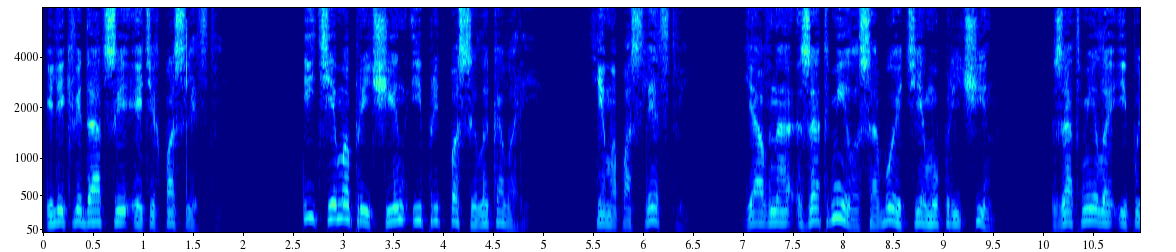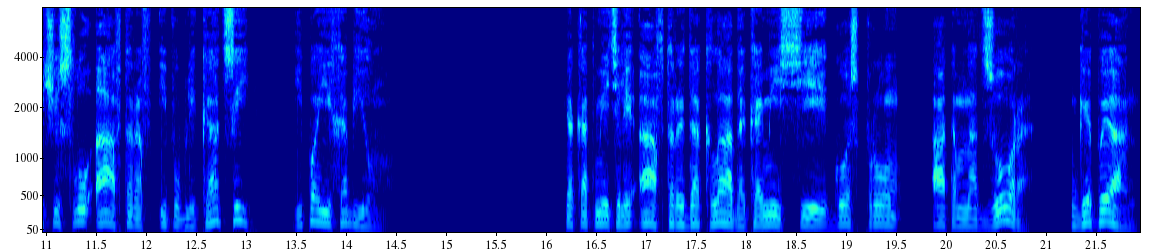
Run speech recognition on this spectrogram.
и ликвидации этих последствий. И тема причин и предпосылок аварии. Тема последствий явно затмила собой тему причин, затмила и по числу авторов и публикаций, и по их объему. Как отметили авторы доклада комиссии Госпроматомнадзора ГПАН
